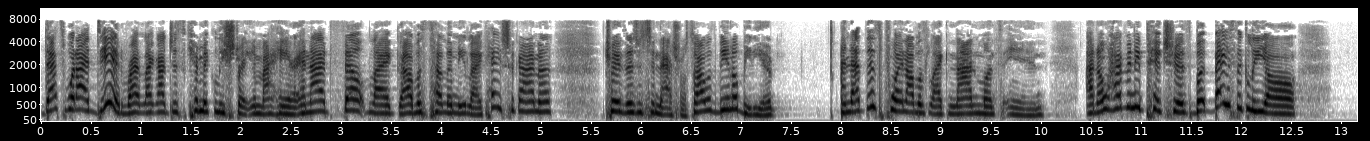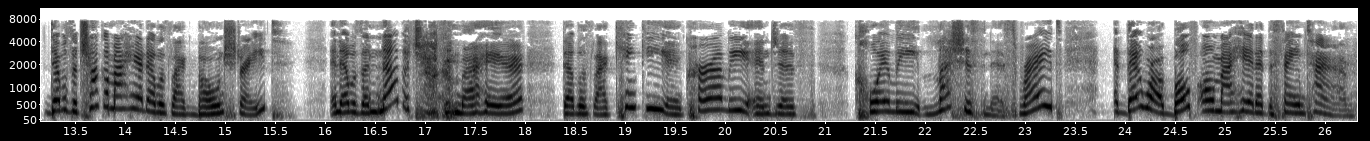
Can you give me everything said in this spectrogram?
that's what I did, right? Like I just chemically straightened my hair, and I felt like God was telling me, like, "Hey, Shekinah, transition to natural." So I was being obedient. And at this point, I was like nine months in. I don't have any pictures, but basically, y'all, there was a chunk of my hair that was like bone straight, and there was another chunk of my hair that was like kinky and curly and just coily lusciousness, right? They were both on my head at the same time.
